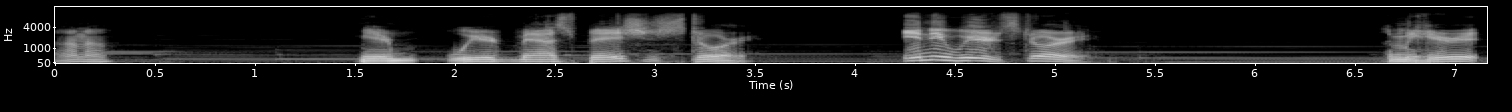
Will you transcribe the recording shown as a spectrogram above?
I don't know. Your weird masturbation story. Any weird story. Let me hear it.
